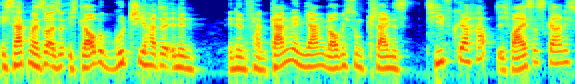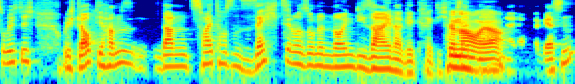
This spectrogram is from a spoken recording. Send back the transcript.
ich sag mal so, also ich glaube, Gucci hatte in den in den vergangenen Jahren, glaube ich, so ein kleines Tief gehabt. Ich weiß es gar nicht so richtig. Und ich glaube, die haben dann 2016 oder so einen neuen Designer gekriegt. Ich habe genau, ja. leider vergessen.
